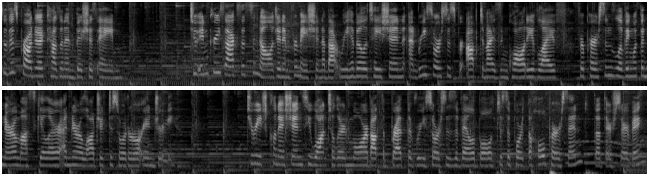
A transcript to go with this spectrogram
So, this project has an ambitious aim to increase access to knowledge and information about rehabilitation and resources for optimizing quality of life for persons living with a neuromuscular and neurologic disorder or injury. To reach clinicians who want to learn more about the breadth of resources available to support the whole person that they're serving.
